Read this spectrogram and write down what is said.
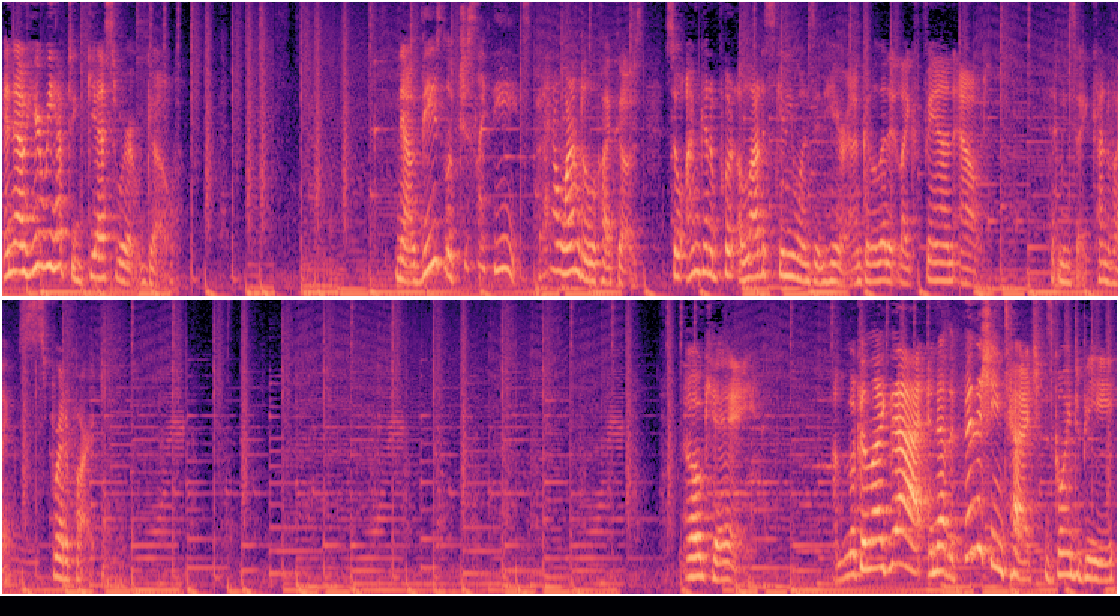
And now here we have to guess where it would go. Now these look just like these, but I don't want them to look like those. So I'm gonna put a lot of skinny ones in here and I'm gonna let it like fan out. That means like kind of like spread apart. Okay, I'm looking like that. And now the finishing touch is going to be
